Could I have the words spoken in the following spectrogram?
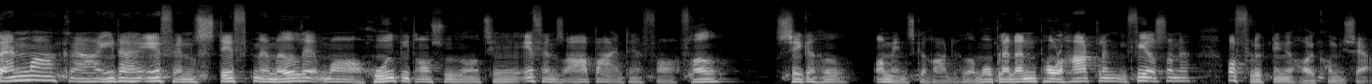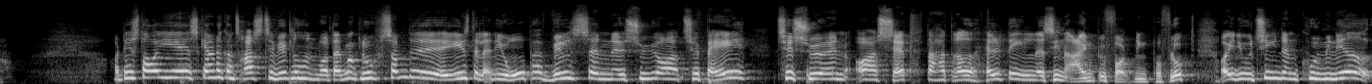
Danmark er et af FN's stiftende medlemmer og hovedbidragsydere til FN's arbejde for fred, sikkerhed og menneskerettigheder, hvor blandt andet Paul Hartling i 80'erne var flygtningehøjkommissær. Og det står i øh, skærende kontrast til virkeligheden, hvor Danmark nu, som det eneste land i Europa, vil sende øh, syre tilbage til Syrien og Assad, der har drevet halvdelen af sin egen befolkning på flugt. Og idiotien den kulminerede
